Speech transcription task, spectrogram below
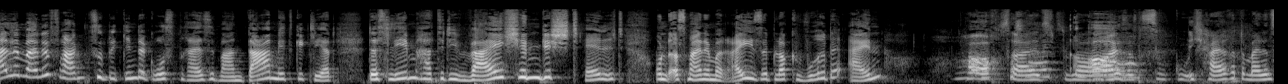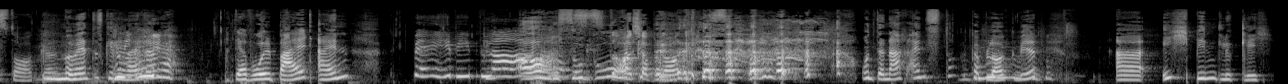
Alle meine Fragen zu Beginn der großen Reise waren damit geklärt. Das Leben hatte die Weichen gestellt und aus meinem Reiseblock wurde ein Hochzeitsblog. Oh, ist das so gut. Ich heirate meinen Stalker. Moment, es geht noch weiter. Der wohl bald ein Babyblog. Oh, so gut. Stalkerblog. und danach ein Stalkerblock wird. Äh, ich bin glücklich.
